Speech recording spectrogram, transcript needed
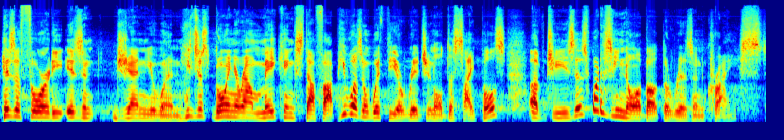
His authority isn't genuine. He's just going around making stuff up. He wasn't with the original disciples of Jesus. What does he know about the risen Christ?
